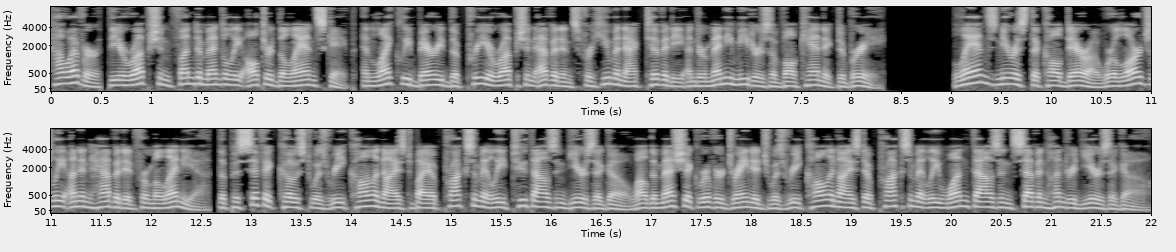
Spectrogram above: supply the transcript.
However, the eruption fundamentally altered the landscape, and likely buried the pre-eruption evidence for human activity under many meters of volcanic debris. Lands nearest the caldera were largely uninhabited for millennia. The Pacific coast was recolonized by approximately 2000 years ago, while the Meshik River drainage was recolonized approximately 1700 years ago.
